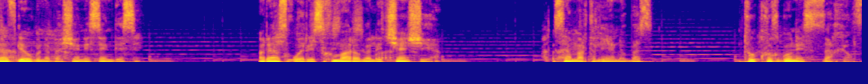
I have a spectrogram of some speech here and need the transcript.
რას გეუბნება შენი სინდისი? რას ყვირის ხმა რომელიც შენშია? სამართლიანობას თუ ქოსგონეს სახელს.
